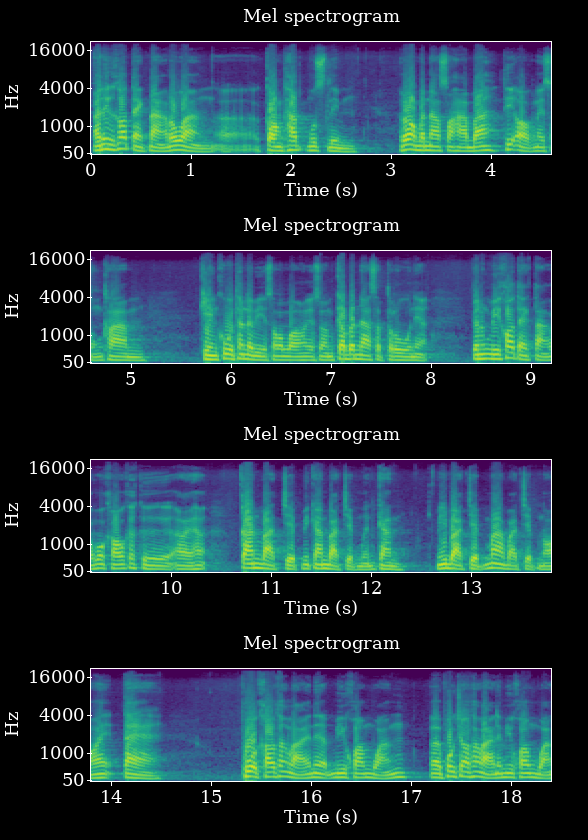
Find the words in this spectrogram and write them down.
อันนี้คือข้อแตกต่างระหว่างอกองทัพมุสลิม ระหว่างบรรดาสหาบะที่ออกในสงครามเคียงคู่ท่านนบีสุลต่านละฮ์อัลลอฮ์กับบรรดาศัตรูเนี่ยเป็นมีข้อแตกต่างกับพวกเขาก็คืออะไรฮะการบาดเจ็บมีการบาดเจ็บเหมือนกัน มีบาดเจ็บมากบาดเจ็บน้อย แต่พวกเขาทั้งหลายเนี่ยมีความหวัง พวกเจ้าทั้งหลายเนี่ยมีความหวัง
